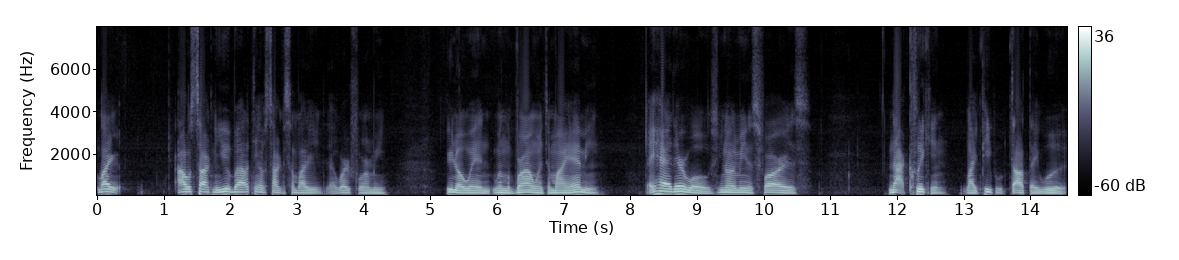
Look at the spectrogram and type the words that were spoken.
like I was talking to you about, I think I was talking to somebody that worked for me. You know, when when LeBron went to Miami, they had their woes. You know what I mean? As far as not clicking like people thought they would,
